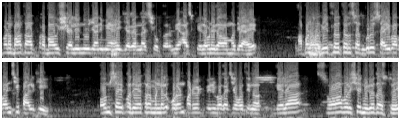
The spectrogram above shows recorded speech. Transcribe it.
आपण पाहतात प्रभावशाली न्यूज आणि मी आहे जगन्नाथ शेवकर. मी आज केलवणे गावामध्ये आहे. आपण बघितलं तर सद्गुरू साईबाबांची पालखी ओम साई पदयात्रा मंडळ उरण पेन विभागाच्या वतीनं गेल्या सोळा वर्षे निघत असतोय.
